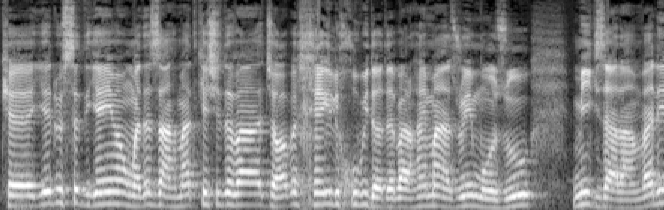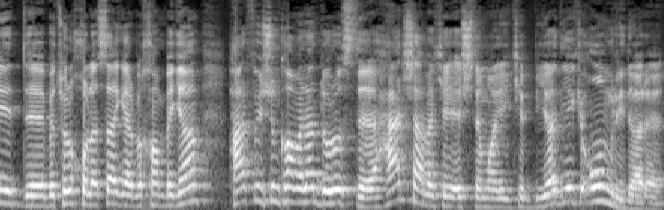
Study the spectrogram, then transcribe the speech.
که یه دوست دیگه ای من اومده زحمت کشیده و جواب خیلی خوبی داده برای من از روی موضوع میگذرم. ولی به طور خلاصه اگر بخوام بگم حرفشون کاملا درسته. هر شبکه اجتماعی که بیاد یک عمری داره.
